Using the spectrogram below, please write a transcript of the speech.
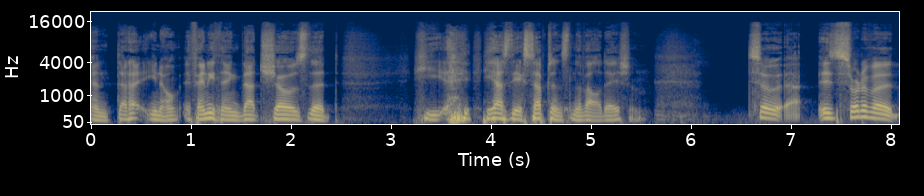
and that you know if anything that shows that he he has the acceptance and the validation. So uh, it's sort of a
